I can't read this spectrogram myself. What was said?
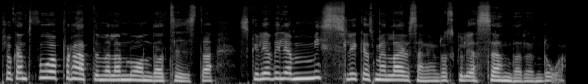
klockan två på natten mellan måndag och tisdag, skulle jag vilja misslyckas med en livesändning, då skulle jag sända den då.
